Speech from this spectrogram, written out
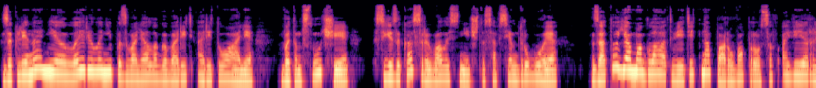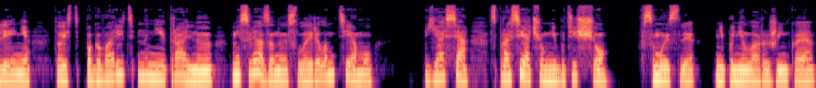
Заклинание Лэрила не позволяло говорить о ритуале. В этом случае с языка срывалось нечто совсем другое. Зато я могла ответить на пару вопросов о Виерлене, то есть поговорить на нейтральную, не связанную с Лэрилом тему. «Яся, спроси о чем-нибудь еще». «В смысле?» Не поняла рыженькая.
